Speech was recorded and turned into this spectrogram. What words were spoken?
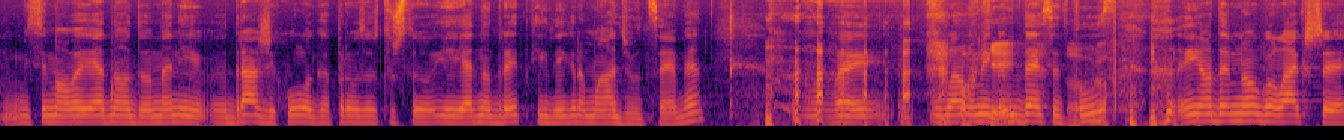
Mislim, ovo je jedna od meni dražih uloga, prvo zato što je jedna od redkih da igra mlađu od sebe. Uh, ovaj, uglavnom Okej, igram 10 plus i onda je mnogo lakše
